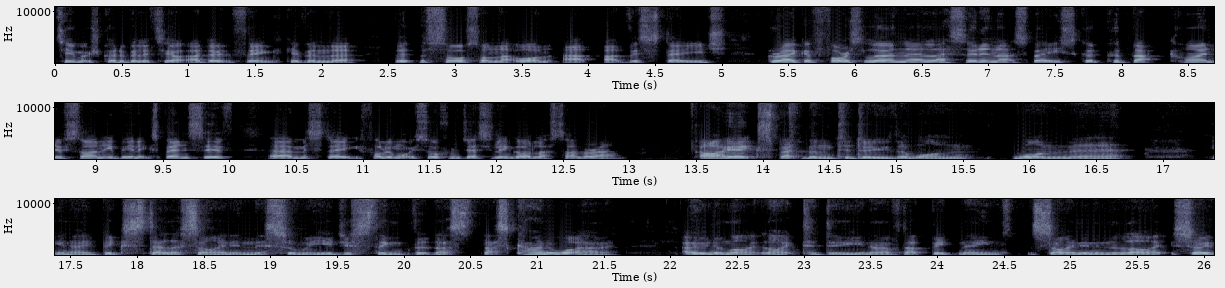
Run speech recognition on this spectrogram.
too much credibility, I don't think, given the the, the source on that one at, at this stage. Greg, have Forest learned their lesson in that space? Could could that kind of signing be an expensive uh, mistake following what we saw from Jesse Lingard last time around? I expect them to do the one one uh, you know big stellar signing this summer. You just think that that's that's kind of what our owner might like to do. You know, have that big name signing in the light. So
